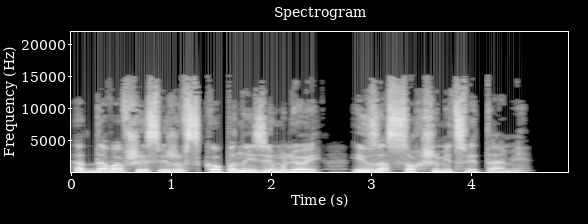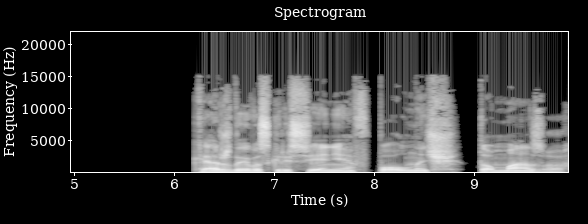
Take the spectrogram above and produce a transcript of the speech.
отдававшее свежевскопанной землей и засохшими цветами. Каждое воскресенье в полночь Томазо,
